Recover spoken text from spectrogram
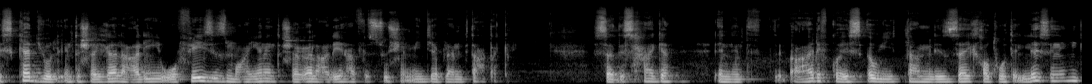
schedule أنت شغال عليه و phases معينة أنت شغال عليها في ال social media plan بتاعتك. سادس حاجة إن أنت تبقى عارف كويس قوي تعمل إزاي خطوة ال listening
